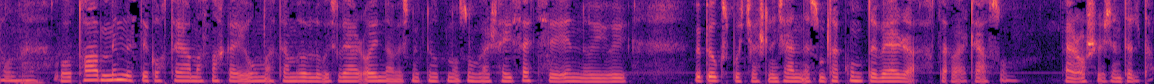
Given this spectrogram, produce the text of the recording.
Hon mm. Og ta minnes det godt her, man snakket jo om at han muligvis var øyne av snøk noten, som var hei sett seg inn i, i, i bøksbordkjørselen kjenne, som det kunne være at det var det som var årsøkjen til det.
